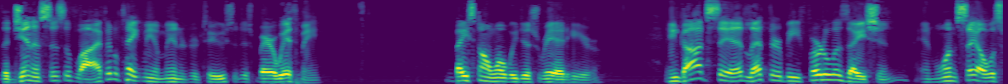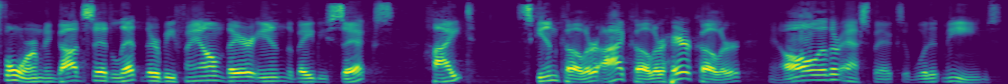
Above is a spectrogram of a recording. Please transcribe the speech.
The genesis of life. It'll take me a minute or two, so just bear with me. Based on what we just read here. And God said, let there be fertilization, and one cell was formed, and God said, let there be found therein the baby's sex, height, skin color, eye color, hair color, and all other aspects of what it means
